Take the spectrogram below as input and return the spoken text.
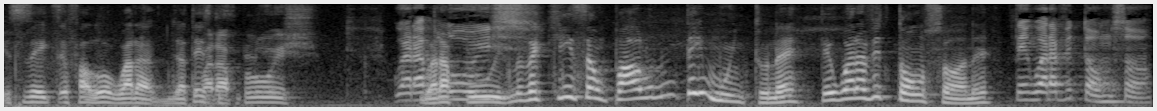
esses aí que você falou, Guara... já tem Guaraplus. Guaraplus. Mas aqui em São Paulo não tem muito, né? Tem o Guaraviton só, né? Tem Guaraviton só.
